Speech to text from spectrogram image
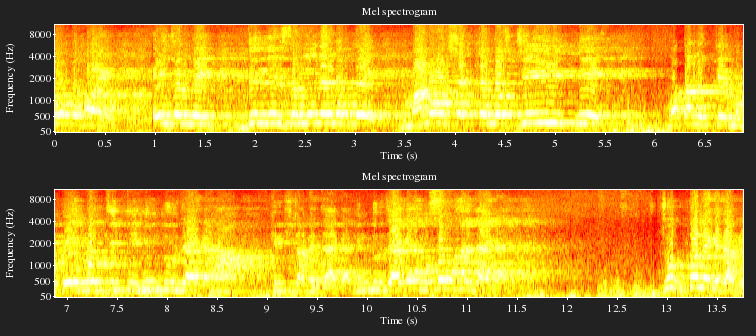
করতে হয়। এই জন্যে দিল্লির জমিনের মধ্যে মানুষ একটা মসজিদ নিয়ে মতানৈক্যের মধ্যে এই মসজিদ কি হিন্দুর জায়গা না খ্রিস্টানের জায়গা? হিন্দুর জায়গা না মুসলমানের জায়গায় যুদ্ধ লেগে যাবে।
